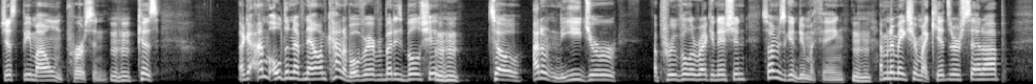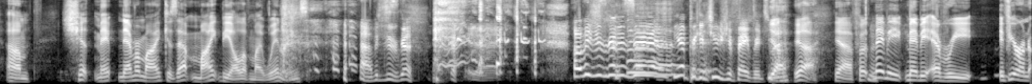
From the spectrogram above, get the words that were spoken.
just be my own person. Mm-hmm. Because like I'm old enough now, I'm kind of over everybody's bullshit. Mm-hmm. So I don't need your approval or recognition. So I'm just gonna do my thing. Mm-hmm. I'm gonna make sure my kids are set up. Um, shit, may, never mind, because that might be all of my winnings. I was just gonna. I was just gonna say that. You gotta pick and choose your favorites. Man. yeah, yeah. But maybe, maybe every if you're an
